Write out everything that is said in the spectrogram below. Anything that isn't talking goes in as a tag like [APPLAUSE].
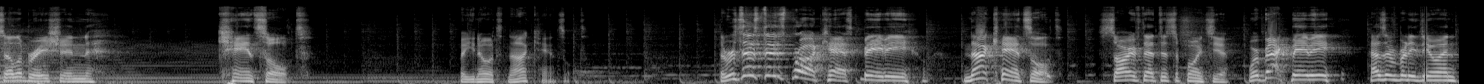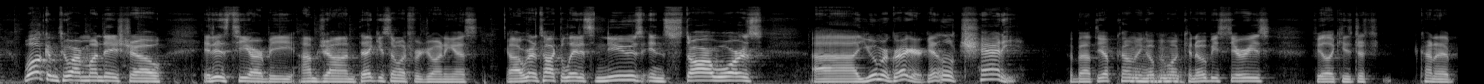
Celebration canceled. But you know it's not canceled. The Resistance broadcast, baby! Not canceled. Sorry if that disappoints you. We're back, baby! How's everybody doing? Welcome to our Monday show. It is TRB. I'm John. Thank you so much for joining us. Uh, we're going to talk the latest news in Star Wars. Uh, Ewan McGregor getting a little chatty about the upcoming Obi Wan Kenobi series. Feel like he's just kind of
